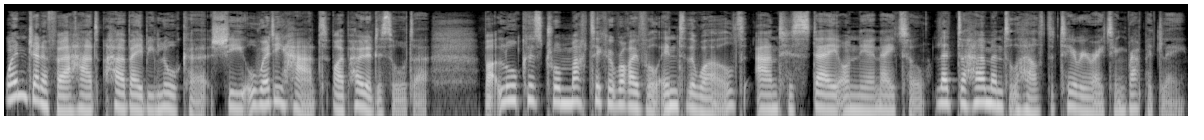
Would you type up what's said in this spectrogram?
When Jennifer had her baby Lorca, she already had bipolar disorder, but Lorca's traumatic arrival into the world and his stay on neonatal led to her mental health deteriorating rapidly.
